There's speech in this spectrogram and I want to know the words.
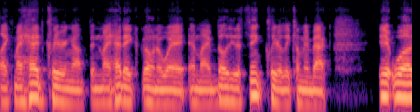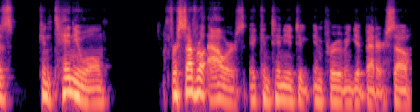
like my head clearing up and my headache going away and my ability to think clearly coming back, it was continual for several hours. It continued to improve and get better. So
